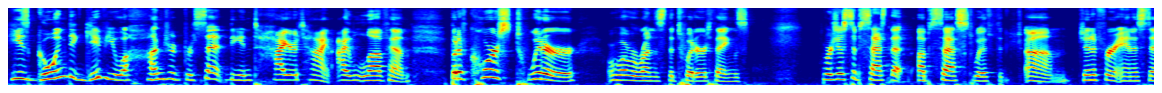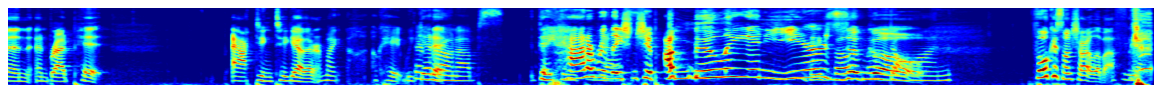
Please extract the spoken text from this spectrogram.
he's going to give you a hundred percent the entire time. I love him. But of course, Twitter or whoever runs the Twitter things, we're just obsessed that obsessed with um, Jennifer Aniston and Brad Pitt acting together. I'm like, okay, we They're get it. grown ups. They can- had a yes. relationship a million They years ago. Focus on Shia LaBeouf.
